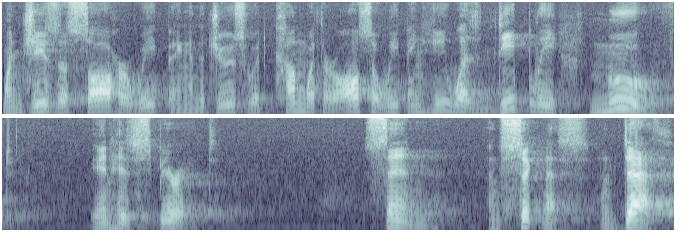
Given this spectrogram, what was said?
When Jesus saw her weeping, and the Jews who had come with her also weeping, he was deeply moved in his spirit. Sin and sickness and death,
